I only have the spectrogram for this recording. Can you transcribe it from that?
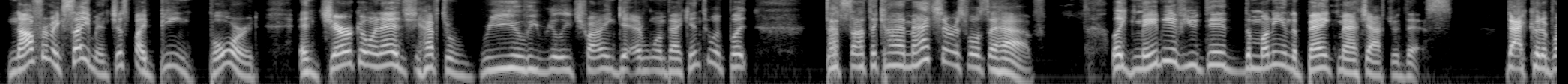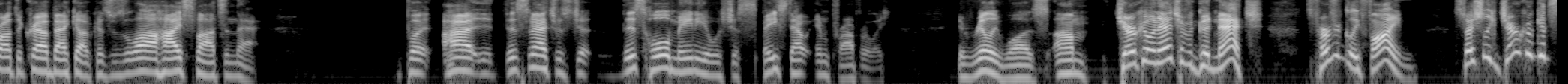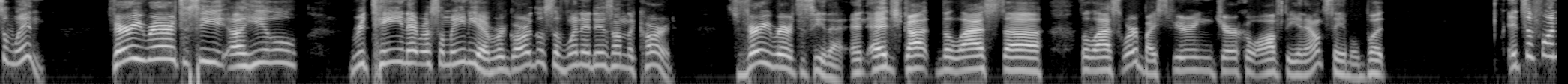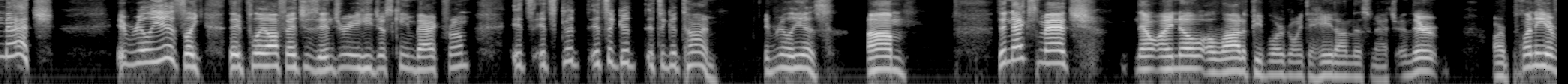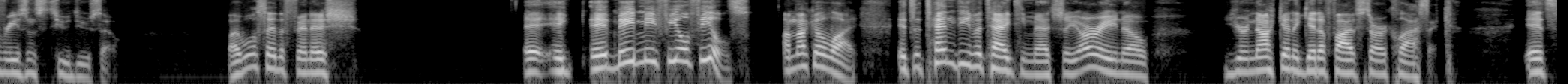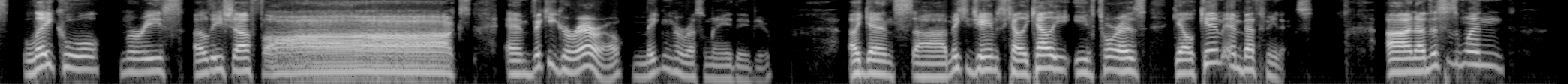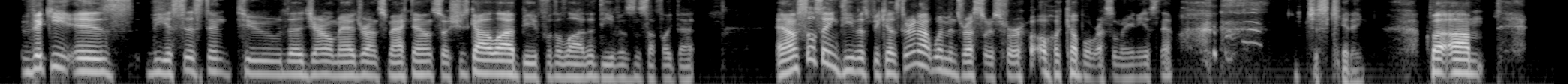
not from excitement, just by being bored. And Jericho and Edge have to really, really try and get everyone back into it, but that's not the kind of match they were supposed to have. Like maybe if you did the Money in the Bank match after this, that could have brought the crowd back up because there's a lot of high spots in that. But I this match was just this whole mania was just spaced out improperly. It really was. Um, Jericho and Edge have a good match. It's perfectly fine. Especially Jericho gets the win. Very rare to see a heel retain at WrestleMania, regardless of when it is on the card. It's very rare to see that. And Edge got the last uh the last word by spearing Jericho off the announce table, but it's a fun match. It really is. Like they play off Edge's injury he just came back from. It's it's good. It's a good it's a good time. It really is. Um the next match, now I know a lot of people are going to hate on this match, and there are plenty of reasons to do so. I will say the finish it, it, it made me feel feels. I'm not gonna lie. It's a 10 diva tag team match, so you already know you're not gonna get a five star classic. It's Lay Cool, Maryse, Alicia Fox, and Vickie Guerrero making her WrestleMania debut against uh, Mickie James, Kelly Kelly, Eve Torres, Gail Kim, and Beth Phoenix. Uh, now this is when Vickie is the assistant to the general manager on SmackDown, so she's got a lot of beef with a lot of the divas and stuff like that. And I'm still saying divas because they're not women's wrestlers for oh a couple WrestleManias now. just kidding. But um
